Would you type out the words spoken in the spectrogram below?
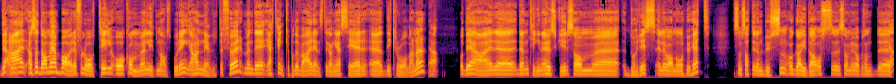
Det er, altså Da må jeg bare få lov til å komme med en liten avsporing. Jeg har nevnt det før, men det, jeg tenker på det hver eneste gang jeg ser eh, de crawlerne. Ja. Og det er eh, den tingen jeg husker som eh, Doris, eller hva nå hun het, som satt i den bussen og guida oss eh, som vi var på sånn uh, Ja.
